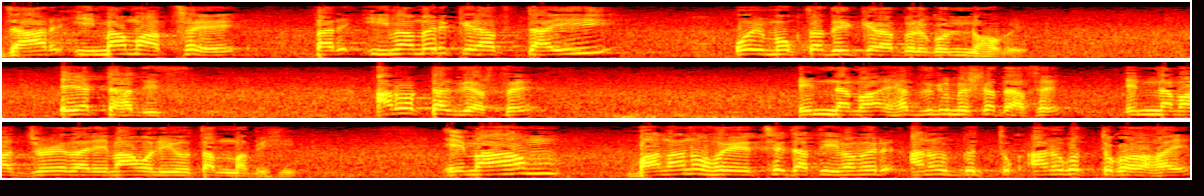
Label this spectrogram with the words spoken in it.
যার ইমাম আছে, তার ইমামের কেরাতটাই ওই মুক্তাদির কেরাত বলে গণ্য হবে। এই একটা হাদিস। আরও একটা হাদিস আছে ইন্নামা হাদিসগুলো মেশকাতে আছে। ইন্নামা জয়েলার ইমাম আলী উতাম্মা বিহি। ইমাম বানানো হয়েছে যাতে ইমামের আনুগত্য আনুগত্য করা হয়।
